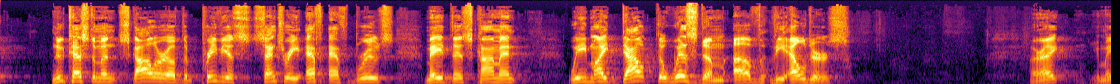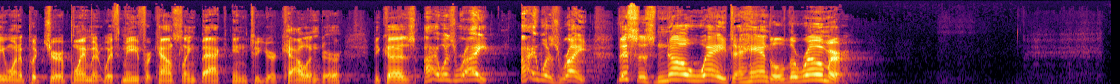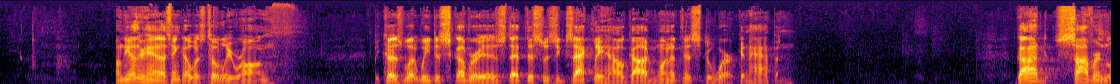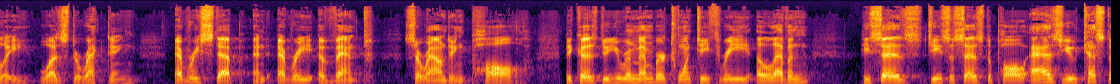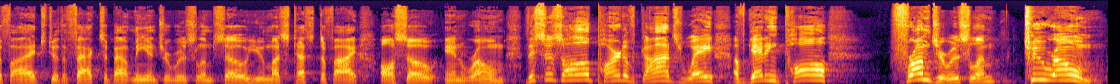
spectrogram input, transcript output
New Testament scholar of the previous century, F. F. Bruce, made this comment We might doubt the wisdom of the elders. All right? You may want to put your appointment with me for counseling back into your calendar because I was right. I was right. This is no way to handle the rumor. On the other hand, I think I was totally wrong because what we discover is that this was exactly how God wanted this to work and happen. God sovereignly was directing every step and every event surrounding Paul because do you remember 2311? He says, Jesus says to Paul, As you testified to the facts about me in Jerusalem, so you must testify also in Rome. This is all part of God's way of getting Paul from Jerusalem to Rome.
